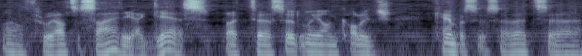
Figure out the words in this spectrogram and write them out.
well, throughout society, I guess, but uh, certainly on college campuses. So that's uh,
